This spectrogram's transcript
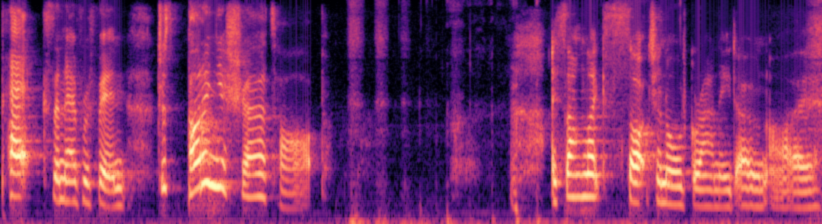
pecs and everything. Just button your shirt up. I sound like such an old granny, don't I?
